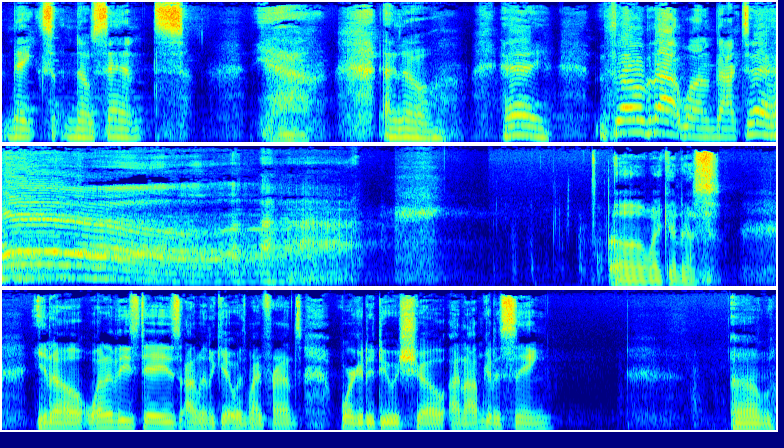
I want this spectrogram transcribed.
makes no sense. Yeah, I know. Hey, throw that one back to hell. Oh my goodness. You know, one of these days I'm going to get with my friends. We're going to do a show and I'm going to sing. Um,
